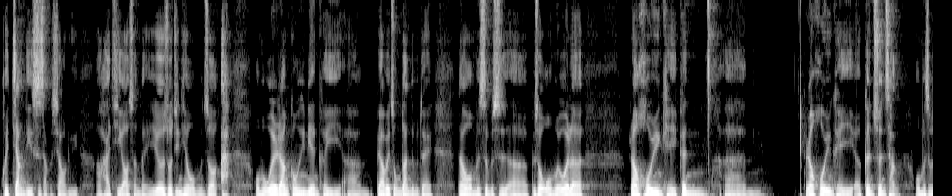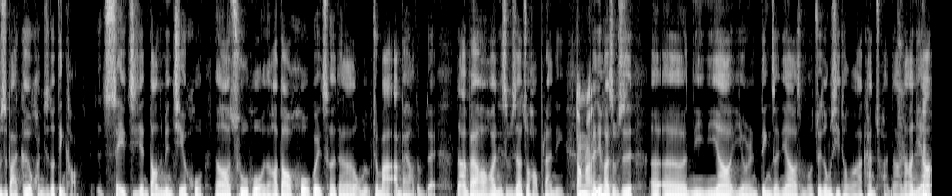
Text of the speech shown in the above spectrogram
会降低市场效率啊，还提高成本。也就是说，今天我们说，哎，我们为了让供应链可以嗯、呃、不要被中断，对不对？那我们是不是呃，比如说我们为了让货运可以更嗯、呃，让货运可以呃更顺畅，我们是不是把各个环节都定好？谁几点到那边接货，然后出货，然后到货柜车等等，我们就把它安排好，对不对？那安排好的话，你是不是要做好 planning？当然，planning 的话是不是呃呃，你你要有人盯着，你要什么追踪系统啊，看船啊，然后你要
